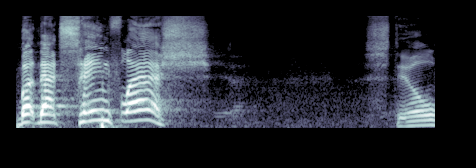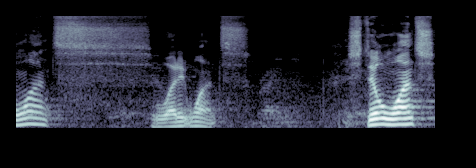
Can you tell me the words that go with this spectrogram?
But that same flesh still wants what it wants. Still wants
